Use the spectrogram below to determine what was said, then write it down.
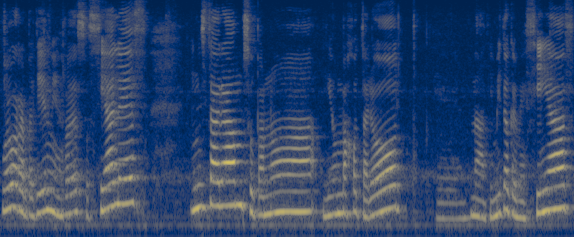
Vuelvo a repetir mis redes sociales. Instagram, supernova-tarot. Eh, nada, te invito a que me sigas.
